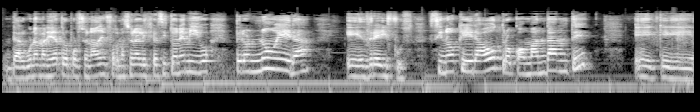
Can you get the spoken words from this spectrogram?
de alguna manera proporcionado información al ejército enemigo, pero no era eh, Dreyfus, sino que era otro comandante eh, que,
